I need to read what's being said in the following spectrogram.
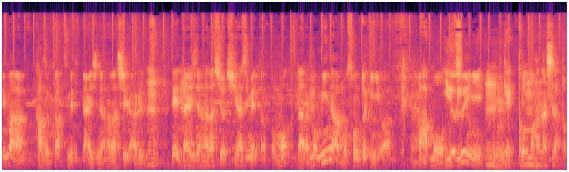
でまあ家族集めて大事な話があるっつって、うん。大事な話をし始めたと思ったら、もうみんなはもうその時には、あもうよついに、うん。うん。結婚の話だと。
